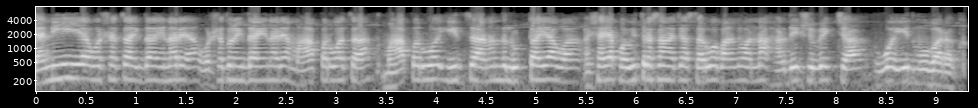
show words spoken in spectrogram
त्यांनीही या वर्षाचा एकदा येणाऱ्या वर्षातून एकदा येणाऱ्या महापर्वाचा महापर्व ईदचा आनंद लुटता यावा अशा या पवित्र सणाच्या सर्व बांधवांना हार्दिक शुभेच्छा व ईद मुबारक.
